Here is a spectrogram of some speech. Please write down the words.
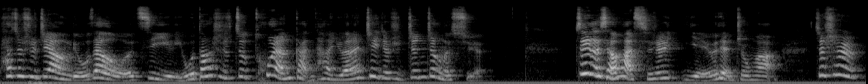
它就是这样留在了我的记忆里。我当时就突然感叹，原来这就是真正的雪。这个想法其实也有点中二，就是。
